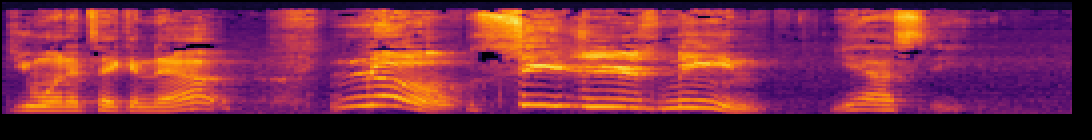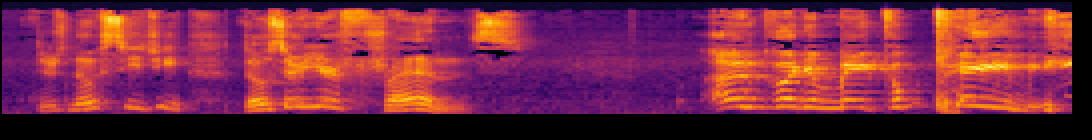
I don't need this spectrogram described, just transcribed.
Do you want to take a nap? No. CG is mean. Yes. There's no CG. Those are your friends. I'm going to make them pay me.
